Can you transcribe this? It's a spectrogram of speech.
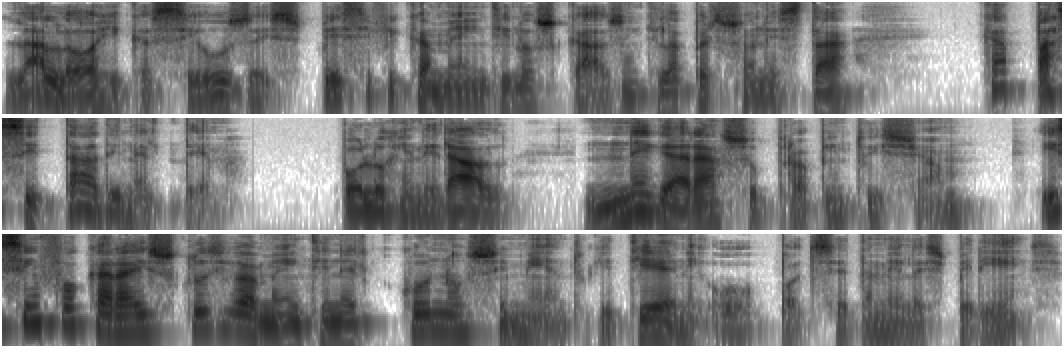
a lógica se usa especificamente nos casos em que a pessoa está capacitada no tema. Por lo general, negará sua própria intuição e se enfocará exclusivamente no conhecimento que tem, ou pode ser também a experiência.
